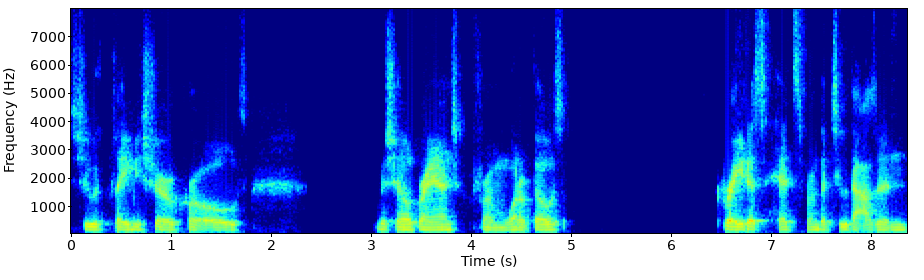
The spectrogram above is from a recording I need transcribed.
she would play me Sheryl Crow's, Michelle Branch from one of those greatest hits from the 2000s,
